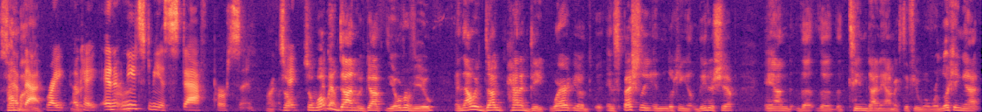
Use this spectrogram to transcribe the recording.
Somebody. have that, right? right. Okay. And All it needs to be a staff person. Right. Okay? So so what we've done, we've got the overview, and now we've dug kind of deep where, you know, especially in looking at leadership and the, the, the team dynamics, if you will. We're looking at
